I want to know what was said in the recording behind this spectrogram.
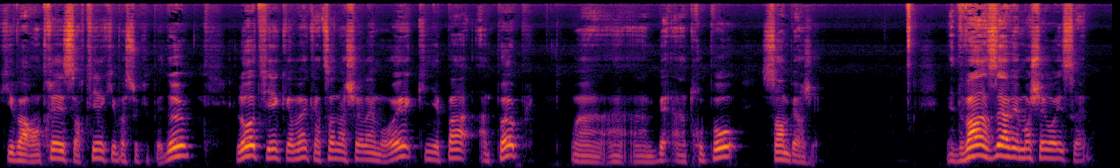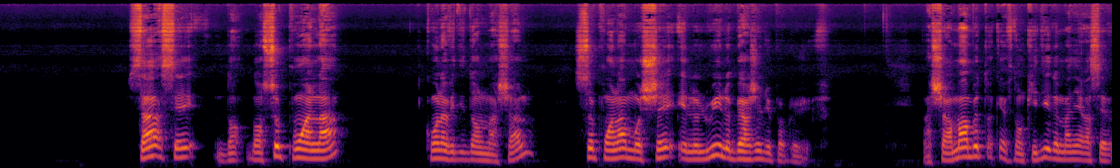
Qui va rentrer, sortir, qui va s'occuper d'eux. L'autre, qui n'est pas un peuple ou un, troupeau sans berger. Mais Israël. Ça, c'est dans, ce point-là, qu'on avait dit dans le Machal, ce point-là, Moshe est le, lui le berger du peuple juif. Donc il dit de manière assez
